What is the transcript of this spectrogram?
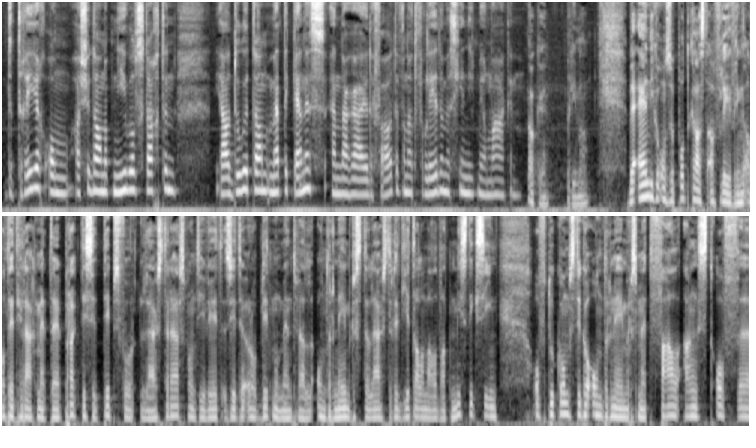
de trigger om, als je dan opnieuw wilt starten, ja, doe het dan met de kennis en dan ga je de fouten van het verleden misschien niet meer maken. Oké, prima. We eindigen onze podcastafleveringen altijd graag met uh, praktische tips voor luisteraars, want je weet zitten er op dit moment wel ondernemers te luisteren die het allemaal wat mistig zien, of toekomstige ondernemers met faalangst, of uh,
